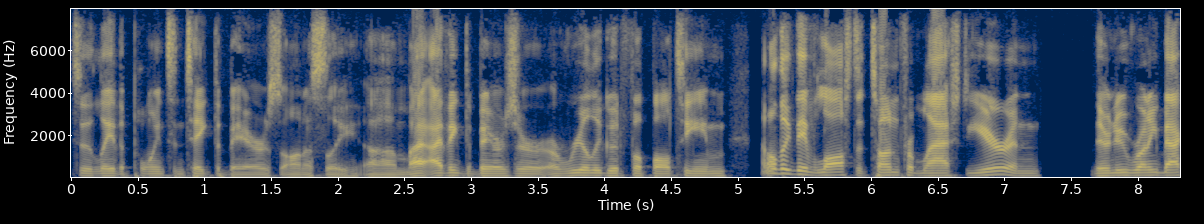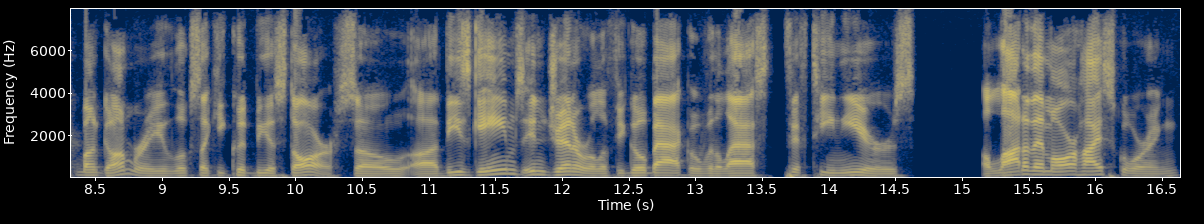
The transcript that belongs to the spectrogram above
to lay the points and take the Bears. Honestly, um, I, I think the Bears are a really good football team. I don't think they've lost a ton from last year, and their new running back Montgomery looks like he could be a star. So uh, these games in general, if you go back over the last 15 years, a lot of them are high scoring,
